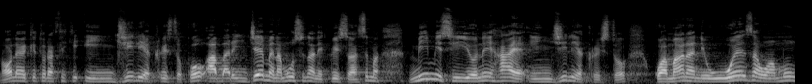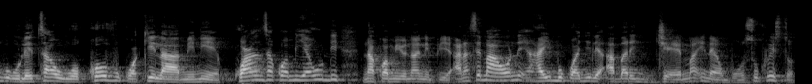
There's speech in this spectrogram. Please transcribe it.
Naona hiyo kitu rafiki injili ya kristo. Kwao habari njema inamuhusu nani kristo. Anasema mimi siionee haya injili ya kristo kwa maana ni uweza wa mungu uletao uokovu kwa kila aaminie kwanza kwa myahudi na kwa myunani pia. Anasema aone aibu kwa ajili ya habari njema inayomuhusu kristo.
